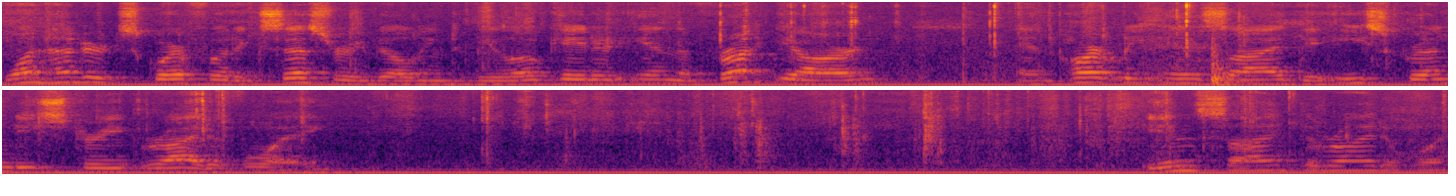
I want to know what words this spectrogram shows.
100 square foot accessory building to be located in the front yard and partly inside the East Grundy Street right-of-way. Inside the right-of-way?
